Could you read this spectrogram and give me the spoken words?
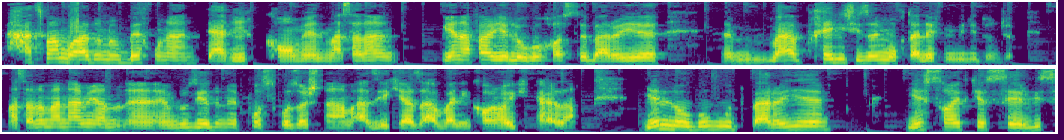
حتما باید اونو بخونن دقیق کامل. مثلا یه نفر یه لوگو خواسته برای و خیلی چیزهای مختلف می‌بینید اونجا. مثلا من همین امروز یه دونه پست گذاشتم از یکی از اولین کارهایی که کردم. یه لوگو بود برای یه سایت که سرویس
